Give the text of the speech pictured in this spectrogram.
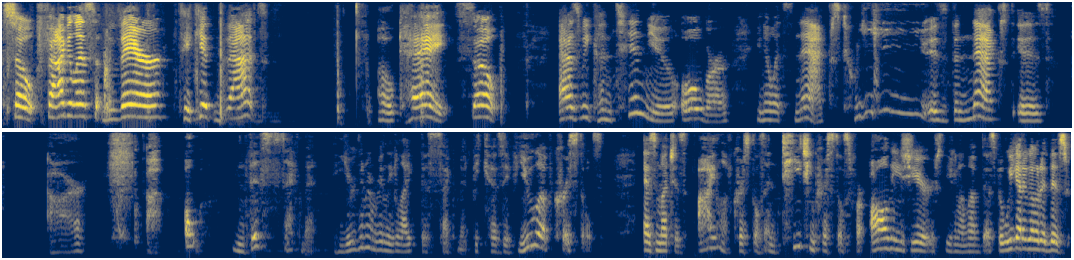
So fabulous there. Take it that. Okay, so as we continue over, you know what's next is the next is our uh, oh this segment you're going to really like this segment because if you love crystals as much as I love crystals and teaching crystals for all these years, you're going to love this. But we got to go to this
